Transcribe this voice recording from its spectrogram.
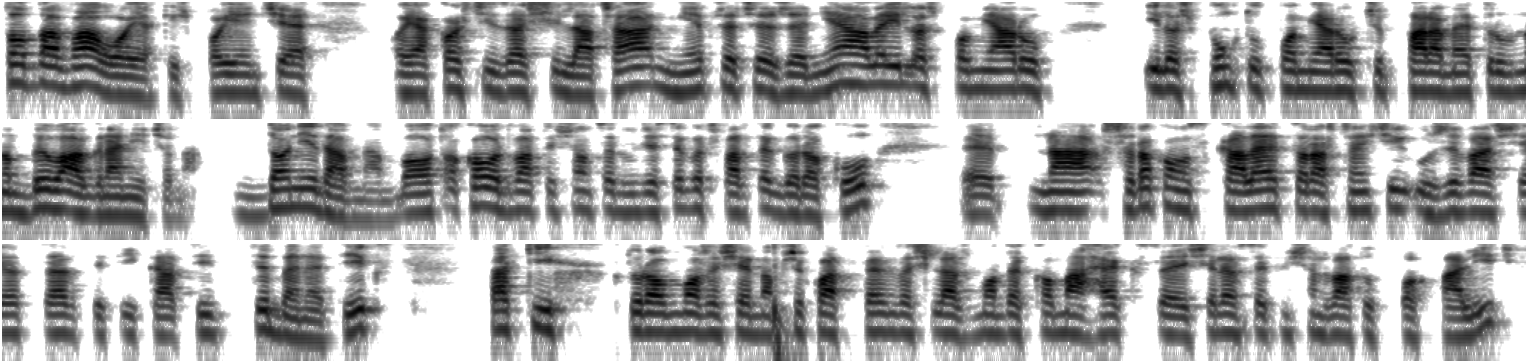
to dawało jakieś pojęcie o jakości zasilacza, nie przecieżenie, ale ilość pomiarów ilość punktów pomiaru czy parametrów no, była ograniczona do niedawna, bo od około 2024 roku e, na szeroką skalę coraz częściej używa się certyfikacji Cybernetics, takich, którą może się na przykład ten zasilacz Modecoma Hex 750 W pochwalić.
